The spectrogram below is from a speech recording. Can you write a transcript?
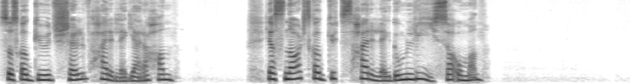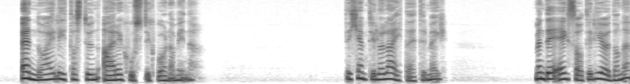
så skal Gud sjølv herleggjere han. Ja, snart skal Guds herlegdom lysa om han. Ennå ei lita stund er eg hos dykk, barna mine. Det kjem til å leite etter meg. Men det eg sa til jødane,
